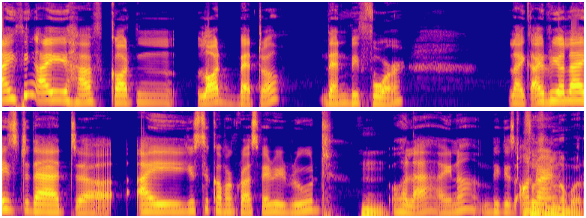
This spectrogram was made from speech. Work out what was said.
I think I have gotten lot better than before like I realize that I used to come across very rude होला होइन बिकज अनुहार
